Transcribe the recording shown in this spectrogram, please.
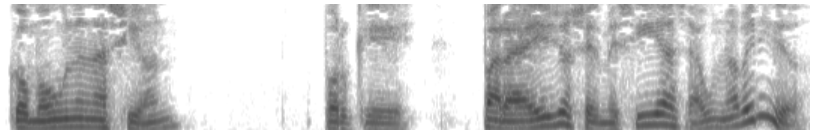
como una nación porque para ellos el Mesías aún no ha venido.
